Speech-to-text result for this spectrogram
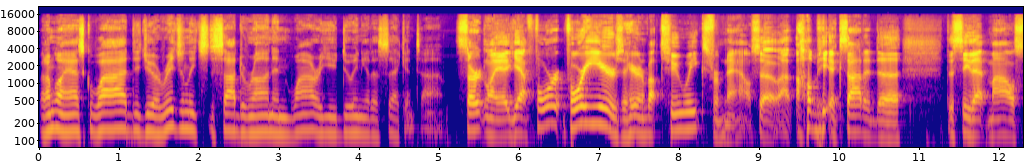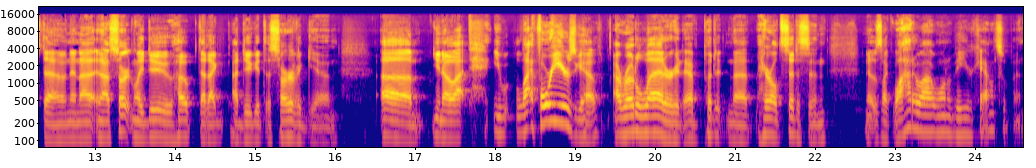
but I'm going to ask why did you originally decide to run, and why are you doing it a second time? Certainly, uh, yeah. Four four years here in about two weeks from now. So I, I'll be excited to to see that milestone, and I and I certainly do hope that I, I do get to serve again. Um, you know, I, you, like four years ago, I wrote a letter and I put it in the Herald Citizen, and it was like, "Why do I want to be your councilman?"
